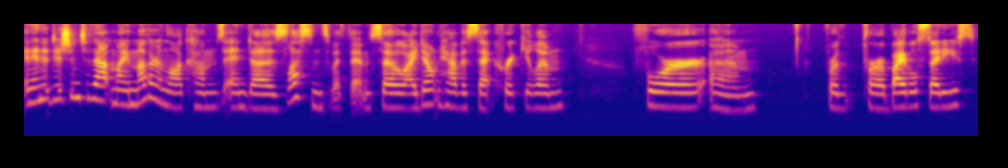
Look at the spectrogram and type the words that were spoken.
And in addition to that, my mother in law comes and does lessons with them. So I don't have a set curriculum for, um, for, for our Bible studies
